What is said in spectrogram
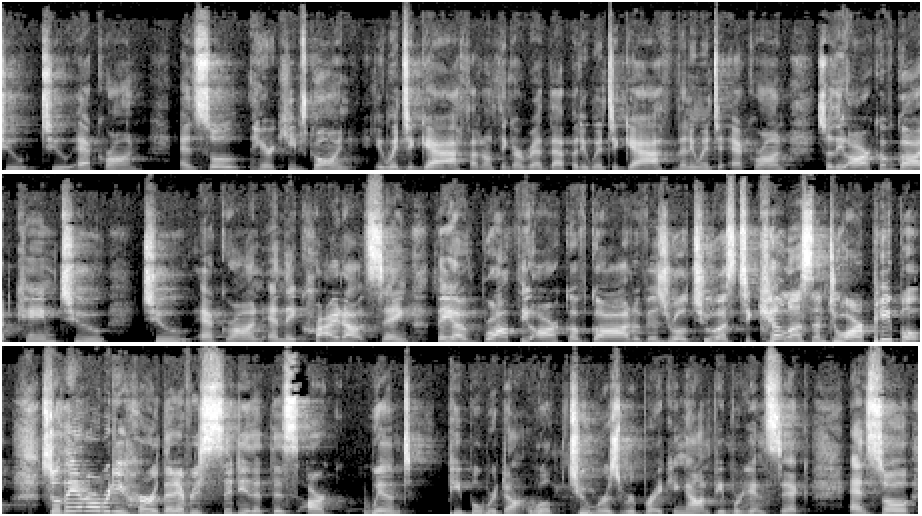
to to Ekron, and so here it keeps going. It went to Gath. I don't think I read that, but it went to Gath. Then it went to Ekron. So the ark of God came to to Ekron, and they cried out, saying, "They have brought the ark of God of Israel to us to kill us and to our people." So they had already heard that every city that this ark went, people were dying. Well, tumors were breaking out, and people were getting sick. And so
